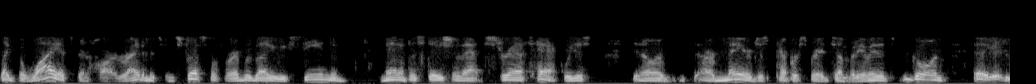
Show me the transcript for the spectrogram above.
like the why it's been hard, right? I mean, it's been stressful for everybody. We've seen the manifestation of that stress. Heck, we just, you know, our, our mayor just pepper sprayed somebody. I mean, it's going, uh,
